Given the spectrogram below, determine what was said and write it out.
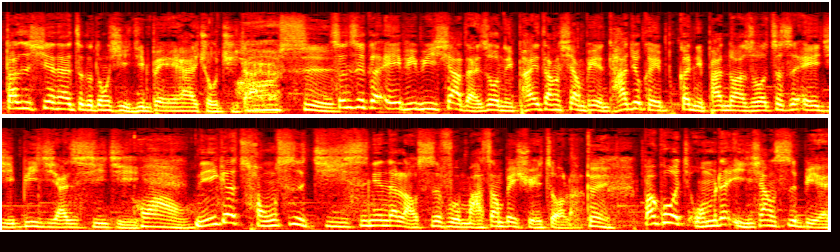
但是现在这个东西已经被 AI 所取代了。是，甚至个 APP 下载之后，你拍一张相片，它就可以跟你判断说这是 A 级、B 级还是 C 级。哇，你一个从事几十年的老师傅，马上被学走了。对，包括我们的影像识别，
